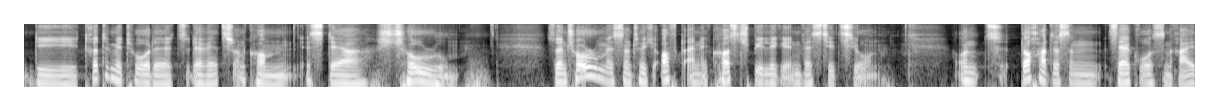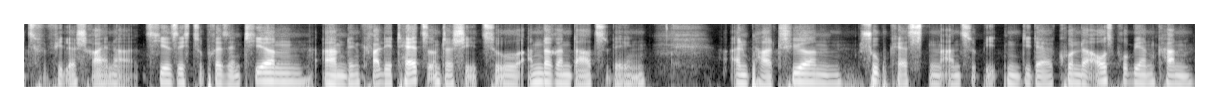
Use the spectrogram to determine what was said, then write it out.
Die dritte Methode, zu der wir jetzt schon kommen, ist der Showroom. So ein Showroom ist natürlich oft eine kostspielige Investition. Und doch hat es einen sehr großen Reiz für viele Schreiner, hier sich zu präsentieren, ähm, den Qualitätsunterschied zu anderen darzulegen, ein paar Türen, Schubkästen anzubieten, die der Kunde ausprobieren kann,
